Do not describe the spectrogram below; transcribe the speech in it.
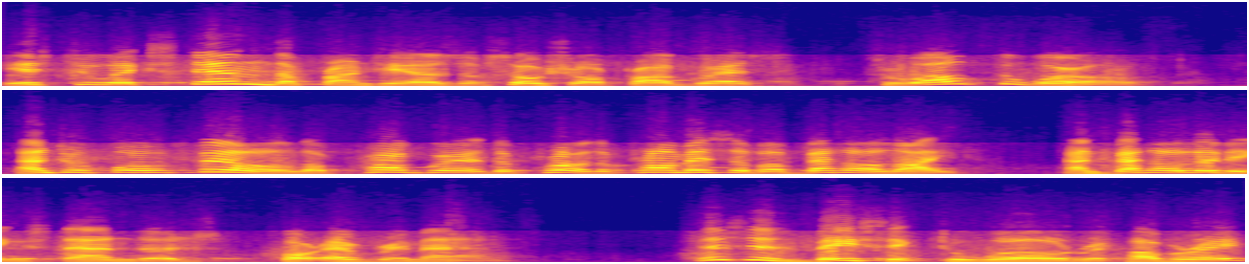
is to extend the frontiers of social progress throughout the world and to fulfill the, progress, the, pro, the promise of a better life and better living standards for every man. This is basic to world recovery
